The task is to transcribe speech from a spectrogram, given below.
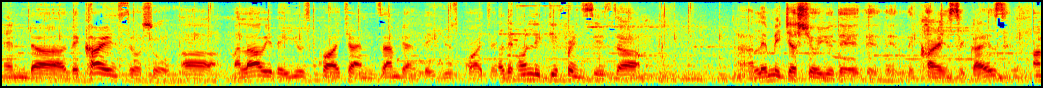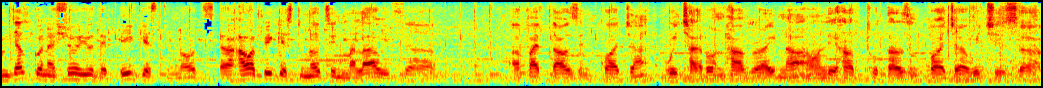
and uh, the currency also. Uh, Malawi they use kwacha and Zambians they use kwacha. The only difference is, um, uh, let me just show you the, the, the, the currency, guys. I'm just gonna show you the biggest notes. Uh, our biggest notes in Malawi is uh, uh, 5,000 kwacha, which I don't have right now. I only have 2,000 kwacha, which is uh,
